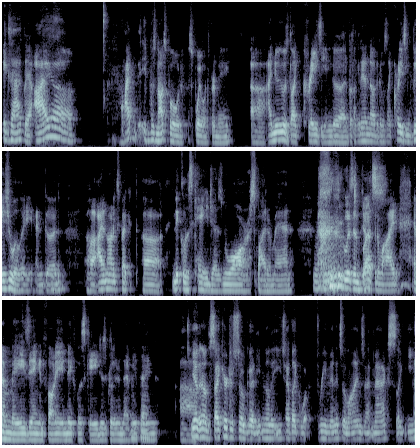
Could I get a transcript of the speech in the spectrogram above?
exactly. I uh, I it was not spoiled spoiled for me. Uh, I knew it was like crazy and good, but like I didn't know that it was like crazy visually and good. Uh, I did not expect uh, Nicolas Cage as Noir Spider-Man, who was in black Yes. and white and amazing and funny. Nicolas Cage is good and everything. Uh, Yeah, no, the side characters are so good. Even though they each have like what three minutes of lines at max, like each.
